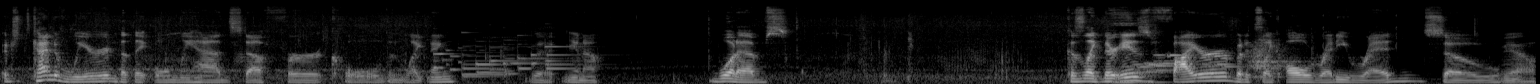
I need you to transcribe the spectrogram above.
It's kind of weird that they only had stuff for cold and lightning. But, you know. Whatevs. Because, like, there is fire, but it's, like, already red, so. Yeah.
